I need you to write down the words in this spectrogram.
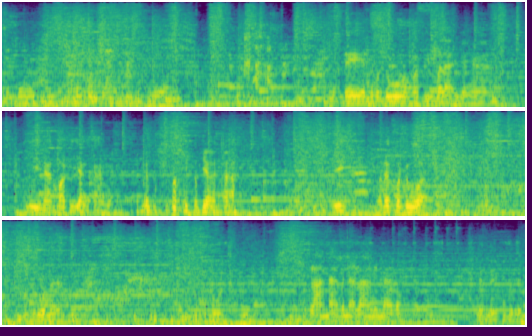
เห็นเลยที่างร้านมาโกงเต้เห็นคนดูมาพิมพ์มาหลายอย่างฮาพี่นะคอสพี่อย่างกลางอะ อย่างฮานี่ วันนั้นคนดูอะกูโดนแน่กูโดนล่างได้ปะน่ะล่างเล่นได้ปะเล่นเลยกูไม่เล่น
